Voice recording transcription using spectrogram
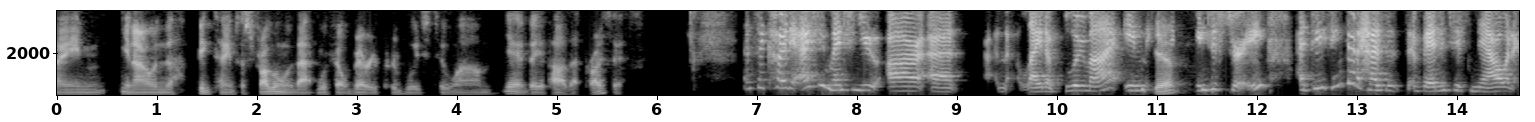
team, you know, and the big teams are struggling with that, we felt very privileged to um yeah be a part of that process. And so, Cody, as you mentioned, you are at later bloomer in, yep. in the industry. And do you think that has its advantages now when it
